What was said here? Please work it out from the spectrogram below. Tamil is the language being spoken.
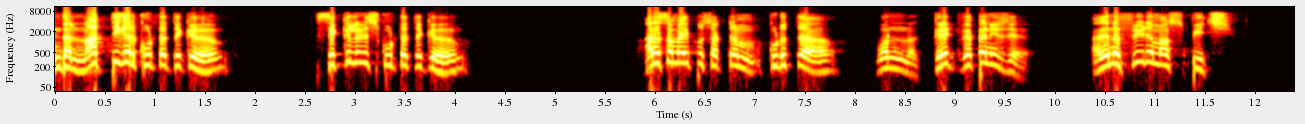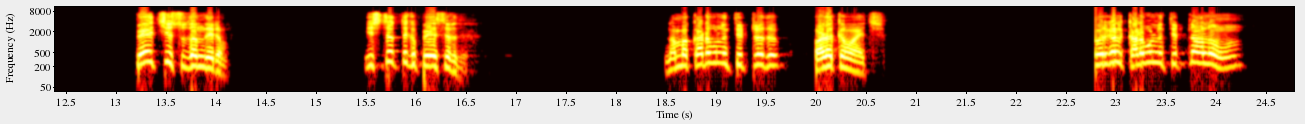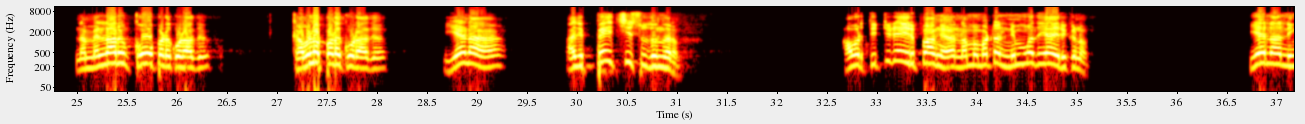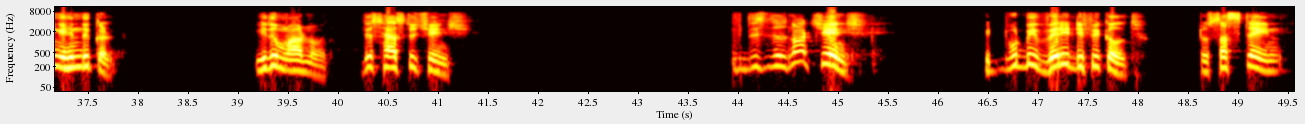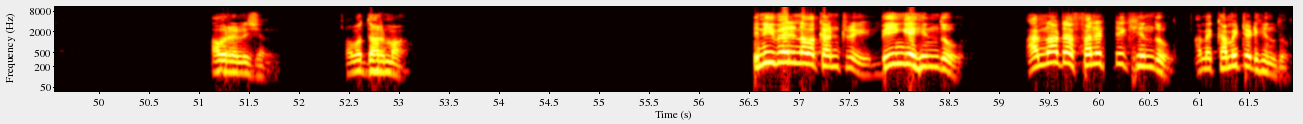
இந்த நாத்திகர் கூட்டத்துக்கு செக்குலரிஸ்ட் கூட்டத்துக்கு அரசமைப்பு சட்டம் கொடுத்த ஒன் கிரேட் வெப்பன் இஸ் அது என்ன? ஃப்ரீடம் ஆஃப் ஸ்பீச் பேச்சு சுதந்திரம். இஷ்டத்துக்கு பேசுறது. நம்ம கடவுளும் திட்டுறது பழக்கம் ஆயிடுச்சு இவர்கள் கடவுள் திட்டினாலும் நம்ம எல்லாரும் கோவப்படக்கூடாது கவலைப்படக்கூடாது. ஏன்னா அது பேச்சு சுதந்திரம் அவர் திட்டிட்டே இருப்பாங்க நம்ம மட்டும் நிம்மதியா இருக்கணும் ஏன்னா நீங்க இந்துக்கள் இது மாறணும் this has to change this is not change it would be very difficult to sustain our religion our dharma anywhere in our country being a Hindu i'm not a fanatic hindu. I'm a committed hindu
